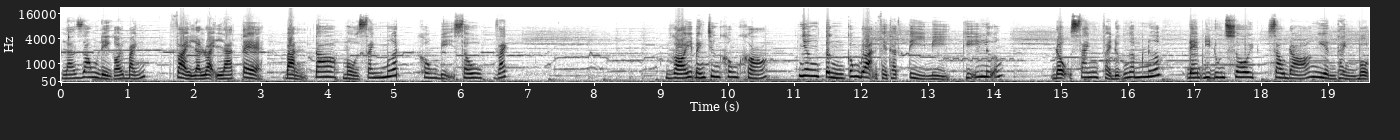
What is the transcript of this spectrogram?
Lá rong để gói bánh phải là loại lá tẻ, bản to, màu xanh mướt, không bị sâu, rách. Gói bánh trưng không khó, nhưng từng công đoạn phải thật tỉ mỉ, kỹ lưỡng. Đậu xanh phải được ngâm nước, đem đi đun sôi, sau đó nghiền thành bột.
